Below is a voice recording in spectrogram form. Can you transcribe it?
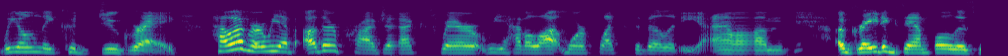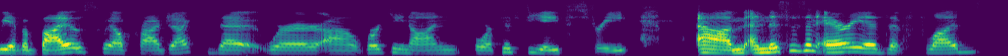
we only could do gray. However, we have other projects where we have a lot more flexibility. Um, a great example is we have a bioswale project that we're uh, working on for 58th Street. Um, and this is an area that floods.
